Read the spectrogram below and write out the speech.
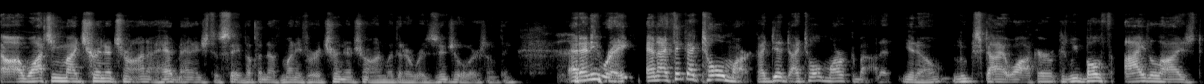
uh, watching my Trinitron. I had managed to save up enough money for a Trinitron within a residual or something. At any rate, and I think I told Mark, I did, I told Mark about it, you know, Luke Skywalker, because we both idolized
